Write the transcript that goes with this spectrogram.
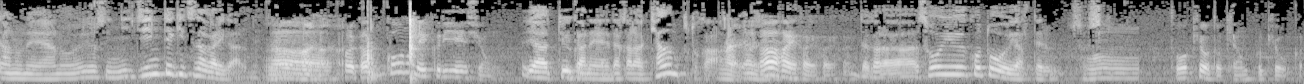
あのね、あの要するに人的つながりがあるね。うんはいはいはいこれ学校のレクリエーション。いや、っていうかね、だからキャンプとかはいやるじゃんあはいはいはいはい。だからそういうことをやってる組織。うん東京都キャンプ協会。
